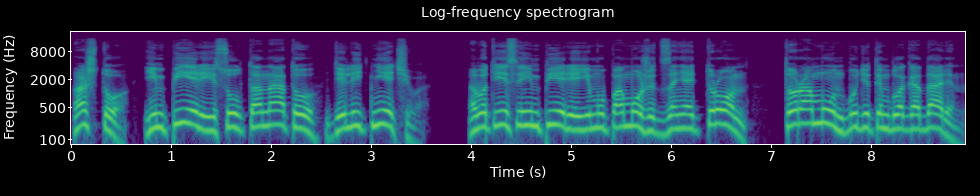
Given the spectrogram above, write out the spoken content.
А что, империи и султанату делить нечего. А вот если империя ему поможет занять трон, то Рамун будет им благодарен.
